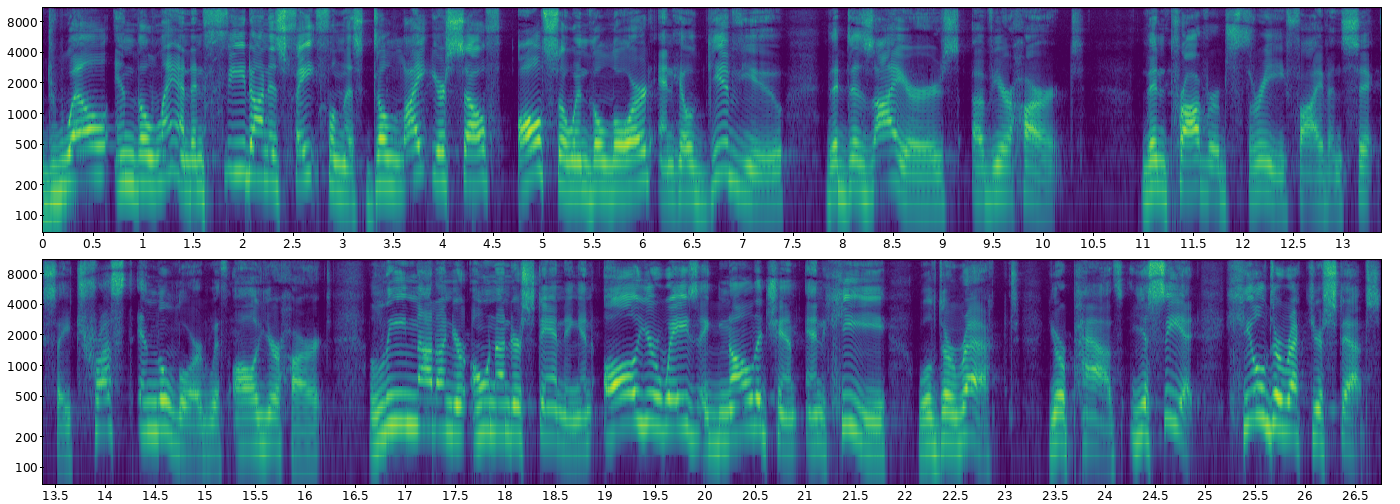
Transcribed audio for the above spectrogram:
Dwell in the land and feed on his faithfulness. Delight yourself also in the Lord, and he'll give you the desires of your heart. Then Proverbs 3 5 and 6 say, Trust in the Lord with all your heart. Lean not on your own understanding. In all your ways acknowledge him, and he will direct your paths. You see it. He'll direct your steps.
